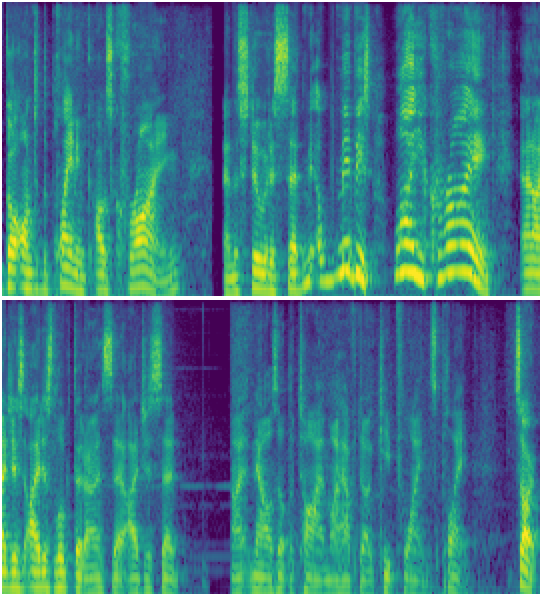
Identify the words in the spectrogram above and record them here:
got onto the plane and I was crying. And the stewardess said, Midbeast, why are you crying? And I just I just looked at her and said, I just said, now is not the time. I have to keep flying this plane. So,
